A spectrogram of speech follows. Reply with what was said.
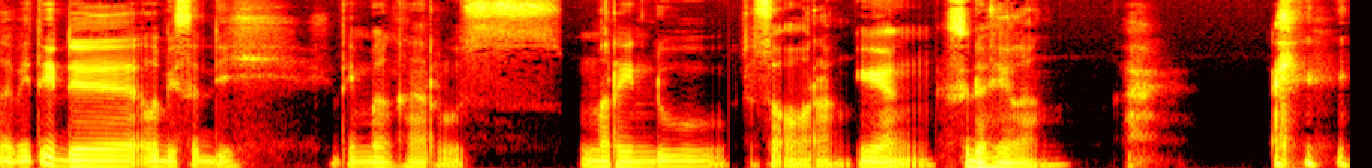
Tapi tidak lebih sedih ketimbang harus merindu seseorang yang sudah hilang.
